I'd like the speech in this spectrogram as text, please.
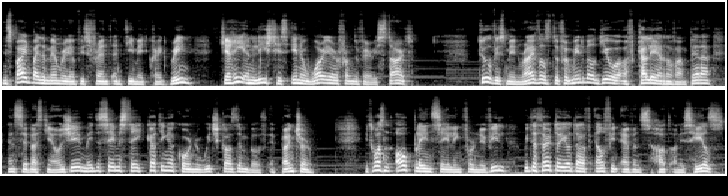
Inspired by the memory of his friend and teammate Craig Breen, Thierry unleashed his inner warrior from the very start. Two of his main rivals, the formidable duo of Kalle Rovanperä and Sébastien Ogier, made the same mistake cutting a corner which caused them both a puncture. It wasn't all plain sailing for Neuville, with the third Toyota of Elfyn Evans hot on his heels.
